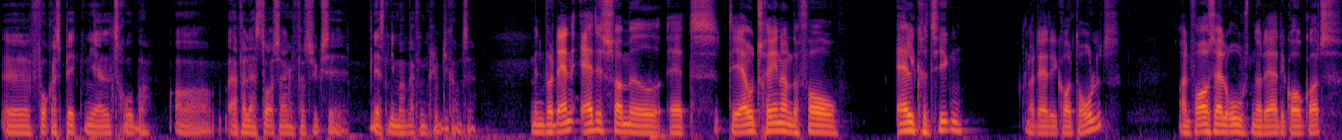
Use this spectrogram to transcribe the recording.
øh, få respekten i alle trupper, og i hvert fald have stor chance for succes, næsten lige meget, hvilken klub de kommer til. Men hvordan er det så med, at det er jo træneren, der får al kritikken, når det er, det går dårligt, og han får også al rosen, når det er, det går godt.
